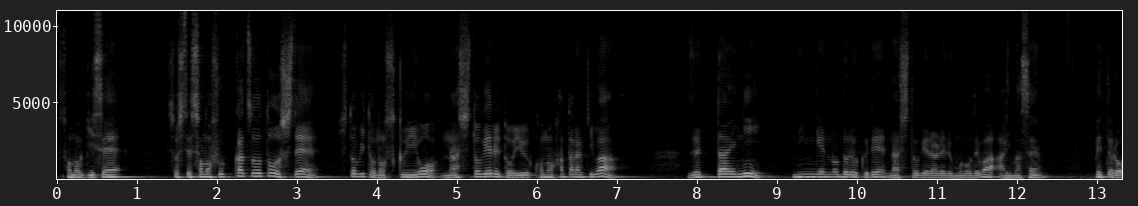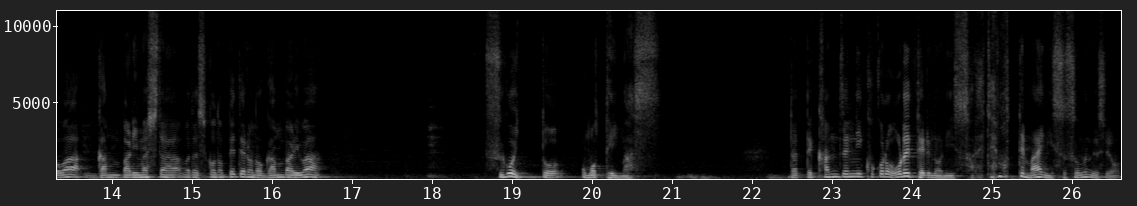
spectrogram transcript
その犠牲そしてその復活を通して人々の救いを成し遂げるというこの働きは絶対に人間の努力で成し遂げられるものではありません。ペテロは頑張りました。私このペテロの頑張りはすごいと思っています。だって完全に心折れてるのにそれでもって前に進むんですよ。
